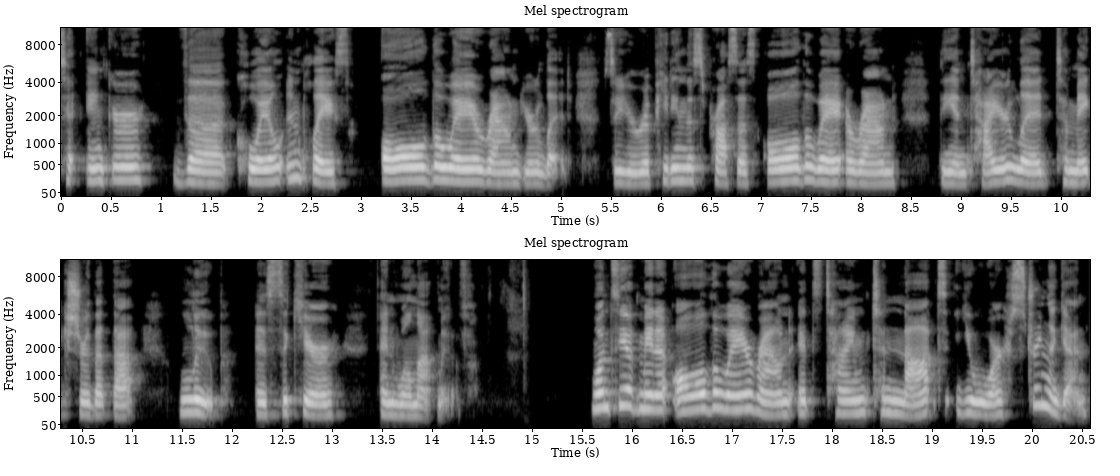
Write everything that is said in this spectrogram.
to anchor the coil in place all the way around your lid. So you're repeating this process all the way around the entire lid to make sure that that loop is secure and will not move. Once you have made it all the way around, it's time to knot your string again.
